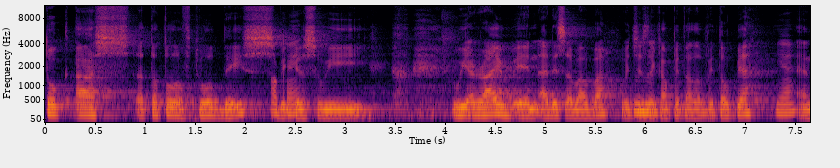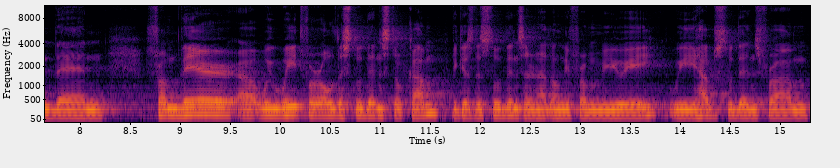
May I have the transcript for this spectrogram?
took us a total of 12 days okay. because we we arrived in Addis Ababa, which mm-hmm. is the mm-hmm. capital of Ethiopia. Yeah. And then from there, uh, we wait for all the students to come because the students are not only from UA. We have students from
